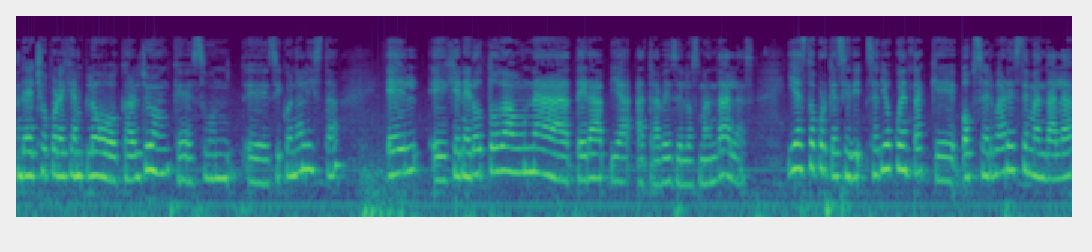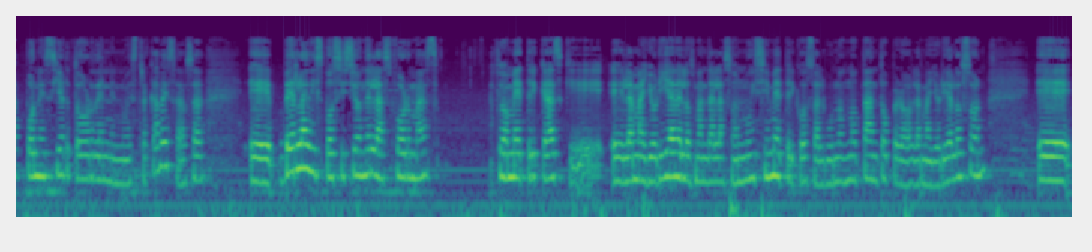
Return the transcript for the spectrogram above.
De hecho, por ejemplo, Carl Jung, que es un eh, psicoanalista, él eh, generó toda una terapia a través de los mandalas. Y esto porque se, dio cuenta que observar este mandala pone cierto orden en nuestra cabeza, o sea, ver la disposición de las formas geométricas que eh, la mayoría de los mandalas son muy simétricos, algunos no tanto, pero la mayoría lo son, eh,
